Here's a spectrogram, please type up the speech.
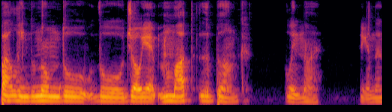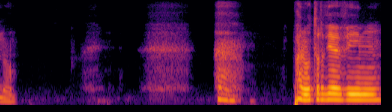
Pá, lindo. O nome do, do Joey é Matt LeBlanc. Lindo, não é? É grande nome. Pá, no outro dia vi.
